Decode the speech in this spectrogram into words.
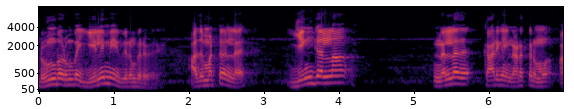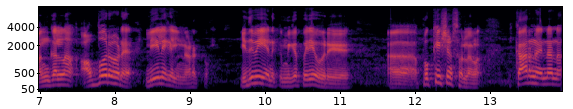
ரொம்ப ரொம்ப எளிமையை விரும்புகிறவர் அது மட்டும் இல்லை எங்கெல்லாம் நல்ல காரியங்கள் நடக்கணுமோ அங்கெல்லாம் அவரோட லீலைகள் நடக்கும். இதுவே எனக்கு மிகப்பெரிய ஒரு பொக்கிஷம் சொல்லலாம். காரணம் என்னென்னா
